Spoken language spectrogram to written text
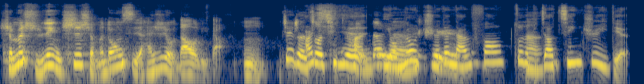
什么时令吃什么东西还是有道理的。嗯，而这个做青且团的有没有觉得南方做的嗯比较精致一点？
